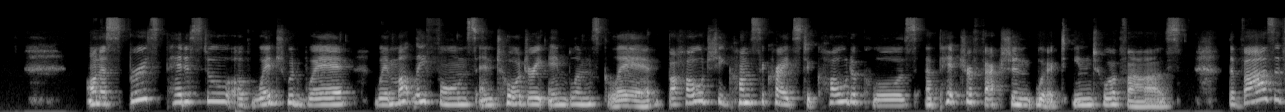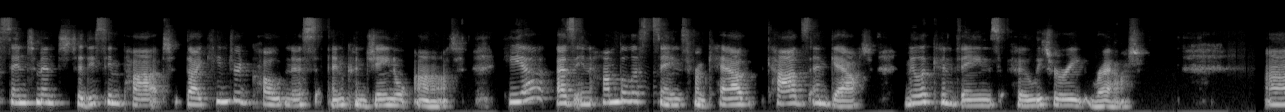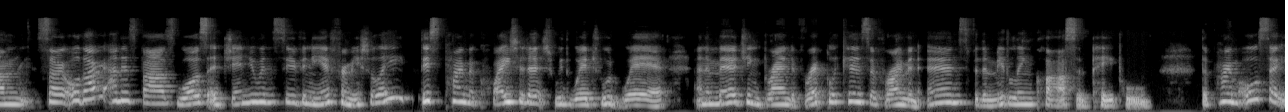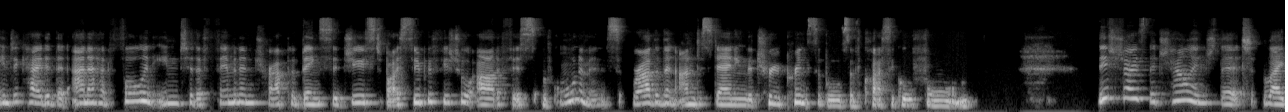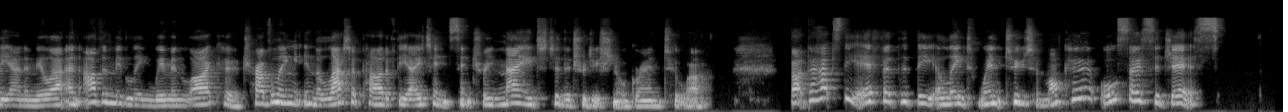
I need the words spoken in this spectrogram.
On a spruce pedestal of Wedgwood ware, where motley forms and tawdry emblems glare, behold, she consecrates to cold applause a petrifaction worked into a vase. The vase of sentiment to this impart thy kindred coldness and congenial art. Here, as in humbler scenes from cards and gout, Miller convenes her literary rout. Um, so, although Anna's vase was a genuine souvenir from Italy, this poem equated it with Wedgwood ware, an emerging brand of replicas of Roman urns for the middling class of people. The poem also indicated that Anna had fallen into the feminine trap of being seduced by superficial artifice of ornaments rather than understanding the true principles of classical form. This shows the challenge that Lady Anna Miller and other middling women like her travelling in the latter part of the 18th century made to the traditional Grand Tour. But perhaps the effort that the elite went to to mock her also suggests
